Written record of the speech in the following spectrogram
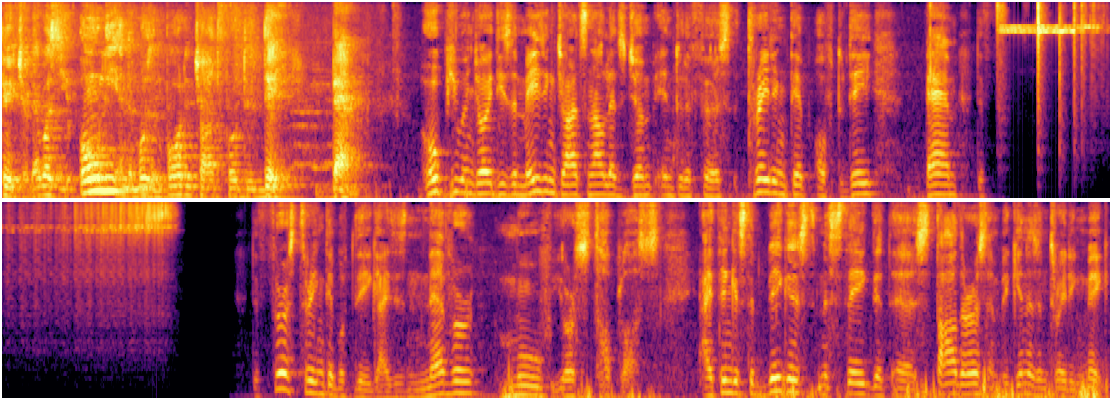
picture. That was the only and the most important chart for today. Bam. Hope you enjoyed these amazing charts. Now let's jump into the first trading tip of today. Bam. The first trading tip of the day, guys, is never move your stop loss. I think it's the biggest mistake that uh, starters and beginners in trading make.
